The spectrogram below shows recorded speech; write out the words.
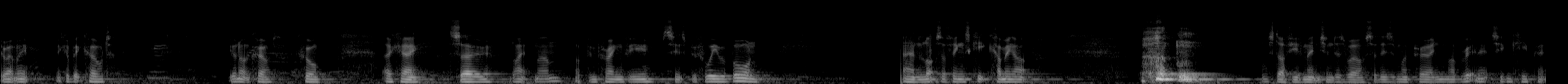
You right, mate? Look a bit cold. You're not cold. Cool. Okay, so, like mum, I've been praying for you since before you were born. And lots of things keep coming up. Stuff you've mentioned as well. So, this is my prayer, and I've written it so you can keep it.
